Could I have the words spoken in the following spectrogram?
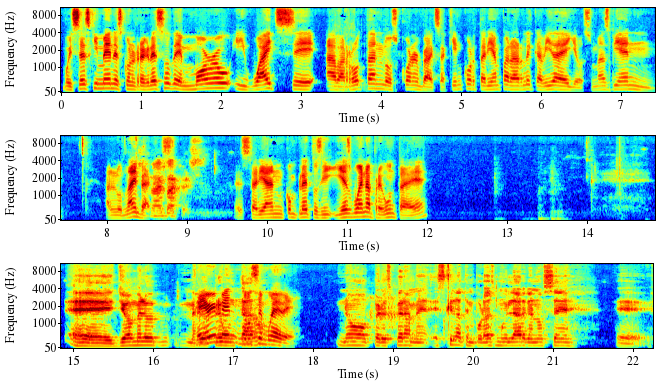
Moisés Jiménez, con el regreso de Morrow y White se abarrotan los cornerbacks. ¿A quién cortarían para darle cabida a ellos? Más bien a los linebackers. Estarían completos y, es buena pregunta, ¿eh? eh yo me lo, me no se mueve. No, pero espérame, es que la temporada es muy larga, no sé. Eh,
